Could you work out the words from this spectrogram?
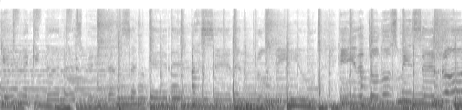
¿Quién me quita la esperanza que renace dentro mío y de todos mis errores?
